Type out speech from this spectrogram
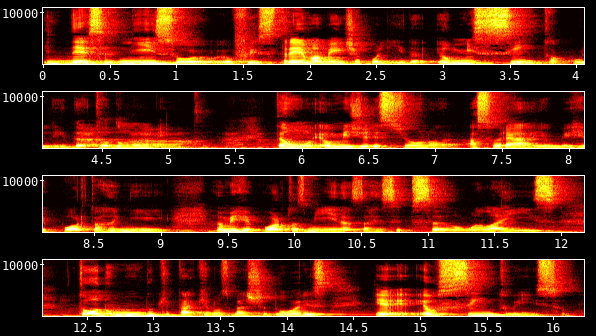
Uh, nesse, nisso eu fui extremamente acolhida. Eu me sinto acolhida a todo momento. Então eu me direciono a Soraya, eu me reporto a Rani, eu me reporto às meninas da recepção, a Laís, todo mundo que está aqui nos bastidores, eu, eu, sinto isso.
